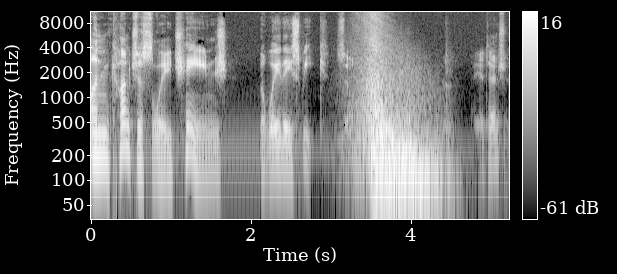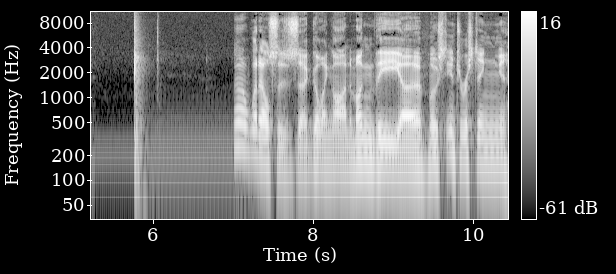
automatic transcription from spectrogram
unconsciously change the way they speak. So pay attention. Uh, what else is uh, going on? Among the uh, most interesting,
